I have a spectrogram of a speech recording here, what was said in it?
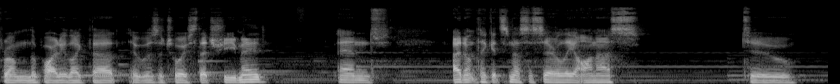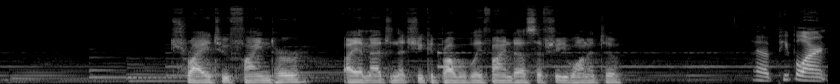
from the party like that, it was a choice that she made. And I don't think it's necessarily on us to try to find her. I imagine that she could probably find us if she wanted to. Uh, people aren't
